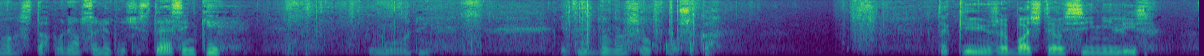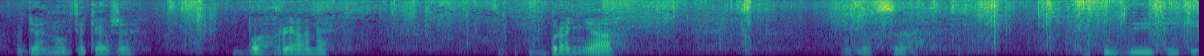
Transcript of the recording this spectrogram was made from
Ось так, вони абсолютно чистесенькі. Тому вони йдуть до нашого кошика. Такий вже, бачите, осінній ліс. Одягнув таке вже багряне вбрання. Вже все. А тут дивіться, який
